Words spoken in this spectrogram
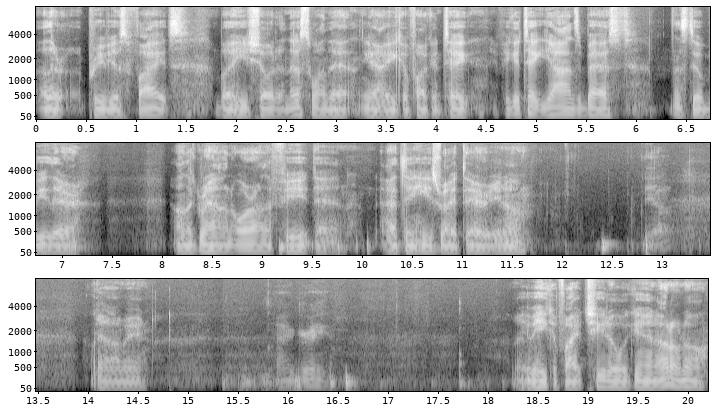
other previous fights. But he showed in this one that yeah, he could fucking take if he could take Yan's best and still be there on the ground or on the feet, then I think he's right there. You know. Yeah. Yeah, I mean, I agree. maybe he could fight Chito again. I don't know.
